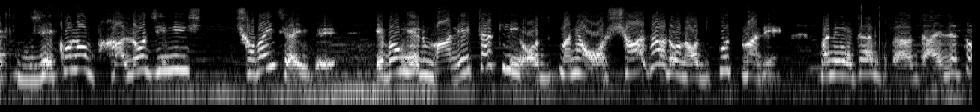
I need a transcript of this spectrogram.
এক যে কোনো ভালো জিনিস সবাই চাইবে। এবং এর মানেটা কি মানে অসাধারণ অদ্ভুত মানে? মানে এটা গাইলে তো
